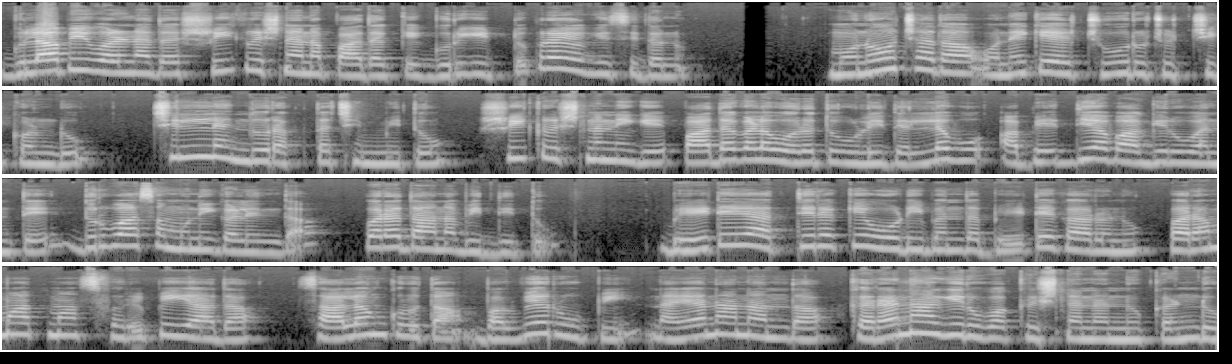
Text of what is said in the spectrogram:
ಗುಲಾಬಿ ವರ್ಣದ ಶ್ರೀಕೃಷ್ಣನ ಪಾದಕ್ಕೆ ಗುರಿಯಿಟ್ಟು ಪ್ರಯೋಗಿಸಿದನು. ಮೊನೋಚದ ಒನಕೆಯ ಚೂರು ಚುಚ್ಚಿಕೊಂಡು ಚಿಲ್ಲೆಂದು ರಕ್ತ ಚಿಮ್ಮಿತು. ಶ್ರೀಕೃಷ್ಣನಿಗೆ ಪಾದಗಳ ಹೊರತು ಉಳಿದೆಲ್ಲವೂ ಅಭೇದ್ಯವಾಗಿರುವಂತೆ ದುರ್ವಾಸ ಮುನಿಗಳಿಂದ ವರದಾನ ಬಿದ್ದಿತು. ಬೇಟೆಯ ಹತ್ತಿರಕ್ಕೆ ಓಡಿಬಂದ ಬೇಟೆಗಾರನು ಪರಮಾತ್ಮ ಸ್ವರೂಪಿಯಾದ ಸಾಲಂಕೃತ ಭವ್ಯರೂಪಿ ನಯನಾನಂದ ಕರನಾಗಿರುವ ಕೃಷ್ಣನನ್ನು ಕಂಡು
